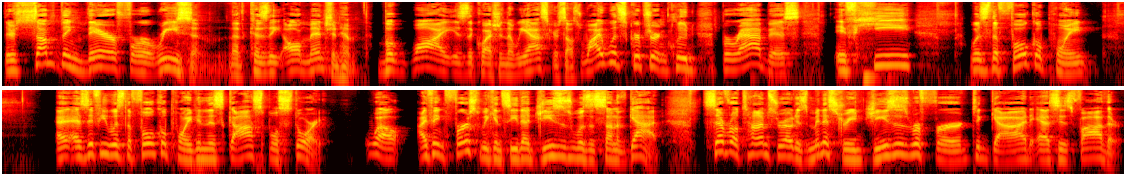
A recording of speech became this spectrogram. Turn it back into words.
there's something there for a reason because they all mention him. But why is the question that we ask ourselves? Why would scripture include Barabbas if he was the focal point, as if he was the focal point in this gospel story? Well, I think first we can see that Jesus was the Son of God. Several times throughout his ministry, Jesus referred to God as his Father.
